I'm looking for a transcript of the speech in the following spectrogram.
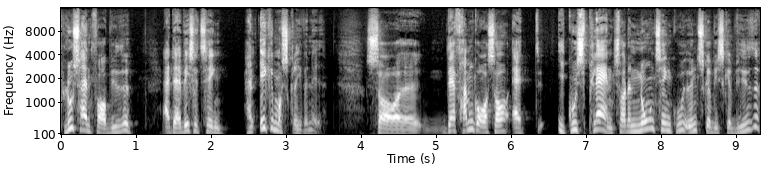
Plus han får at vide, at der er visse ting, han ikke må skrive ned. Så øh, der fremgår så, at i Guds plan, så er der nogle ting, Gud ønsker, vi skal vide,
